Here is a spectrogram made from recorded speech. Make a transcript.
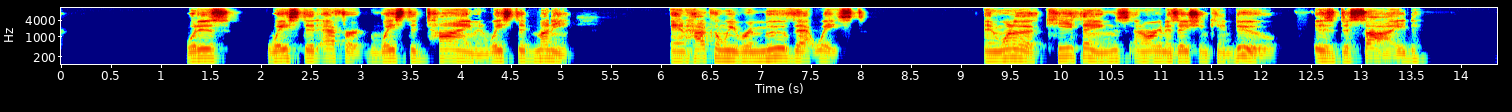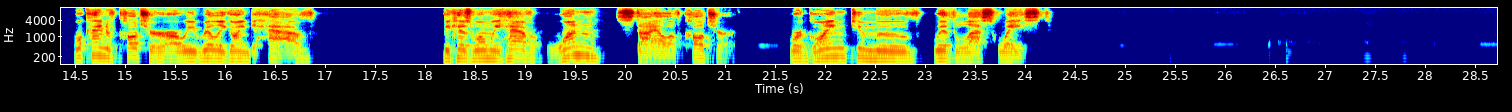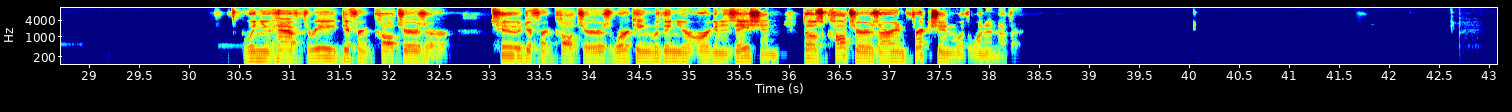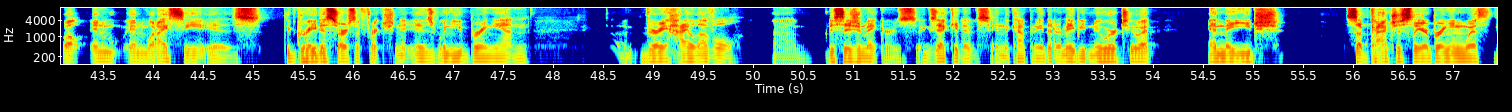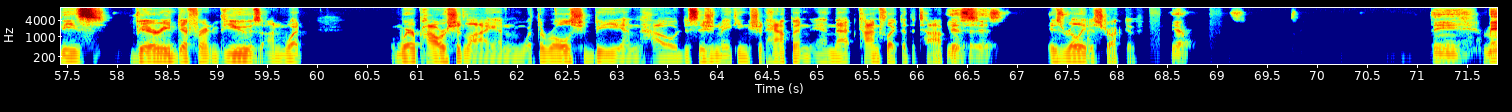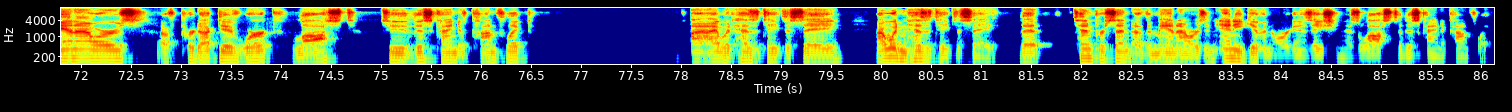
What is wasted effort and wasted time and wasted money? And how can we remove that waste? And one of the key things an organization can do is decide what kind of culture are we really going to have because when we have one style of culture, we're going to move with less waste. when you have three different cultures or two different cultures working within your organization, those cultures are in friction with one another. Well, and and what I see is the greatest source of friction is when you bring in very high level um, decision makers, executives in the company that are maybe newer to it, and they each subconsciously are bringing with these very different views on what where power should lie and what the roles should be and how decision making should happen. And that conflict at the top yes is, it is. is really destructive. Yep. The man hours of productive work lost to this kind of conflict I, I would hesitate to say i wouldn't hesitate to say that 10% of the man hours in any given organization is lost to this kind of conflict.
